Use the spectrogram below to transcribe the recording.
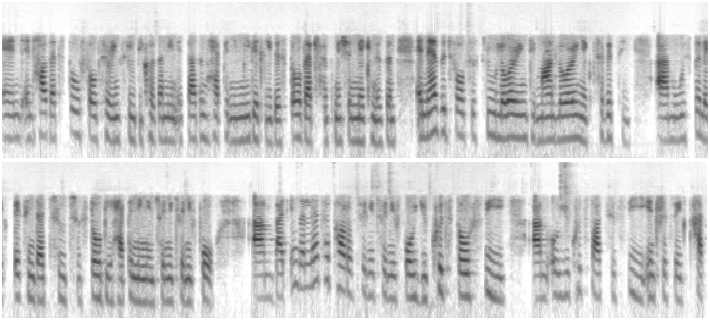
and, and how that's still filtering through because, I mean, it doesn't happen immediately. There's still that transmission mechanism. And as it filters through, lowering demand, lowering activity, um, we're still expecting that to, to still be happening in 2024. Um, but in the latter part of 2024, you could still see, um, or you could start to see interest rate cuts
